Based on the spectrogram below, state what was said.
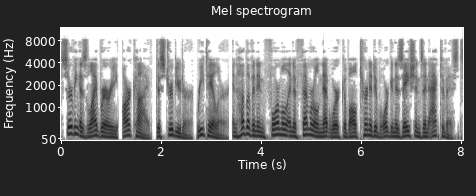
serving as library, archive, distributor, retailer, and hub of an informal and ephemeral network of alternative organizations and activists.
